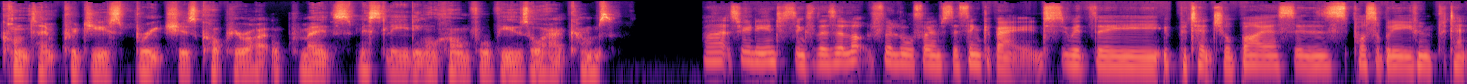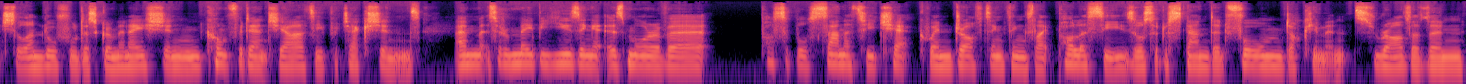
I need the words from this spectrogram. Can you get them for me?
content produced breaches copyright or promotes misleading or harmful views or outcomes. Well, that's really interesting. So there's a lot for law firms to think about with the potential biases, possibly even potential unlawful discrimination, confidentiality protections, and sort of maybe using it as more of a possible sanity check when drafting things like policies or sort of standard form documents rather than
